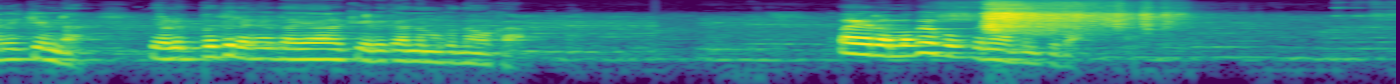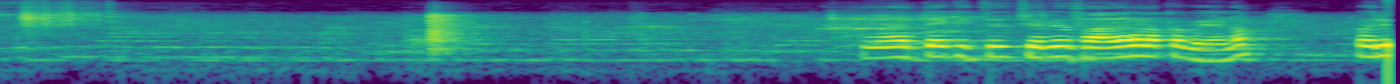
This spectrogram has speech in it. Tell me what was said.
അരയ്ക്കണ്ട. ഇത് എളുപ്പത്തിൽ എങ്ങനെ തയ്യാറാക്കി എടുക്കാൻ നമുക്ക് നോക്കാം. പയർ നമുക്ക് കുക്കറിനകത്ത് ഇടാം ഇതിനകത്തേക്ക് ഇച്ചിരി ചെറിയ സാധനങ്ങളൊക്കെ വേണം. ഒരു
